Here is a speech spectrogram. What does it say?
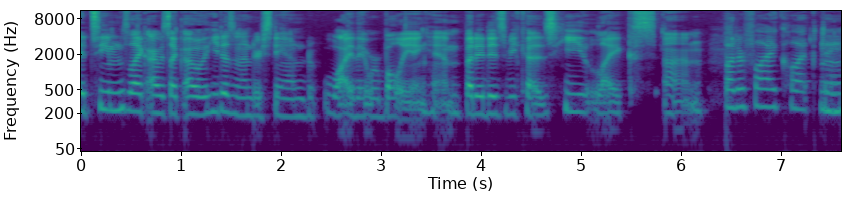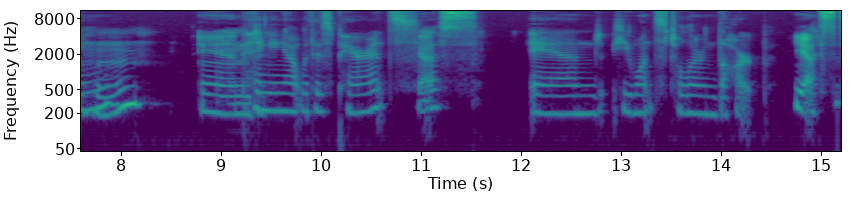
It seems like I was like, "Oh, he doesn't understand why they were bullying him," but it is because he likes um Butterfly collecting, mhm, and hanging out with his parents, yes. and he wants to learn the harp. Yes,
